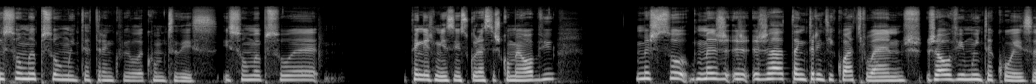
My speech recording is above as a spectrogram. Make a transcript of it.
eu sou uma pessoa muito tranquila, como te disse. E sou uma pessoa. Tenho as minhas inseguranças, como é óbvio, mas, sou, mas já tenho 34 anos, já ouvi muita coisa,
